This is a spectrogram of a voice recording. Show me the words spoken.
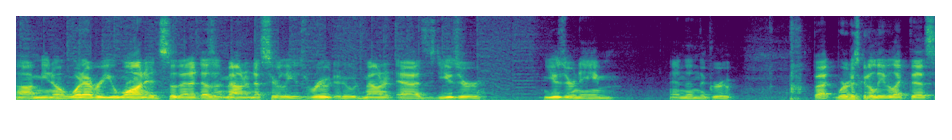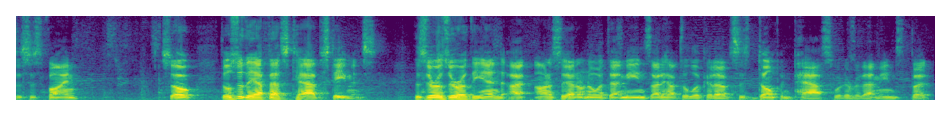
um, you know whatever you wanted, so that it doesn't mount it necessarily as root. It would mount it as user username and then the group. But we're just going to leave it like this. This is fine. So those are the FS tab statements. The 00 at the end, I, honestly, I don't know what that means. I'd have to look it up. It says dump and pass, whatever that means. But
